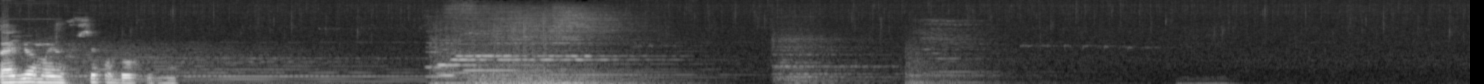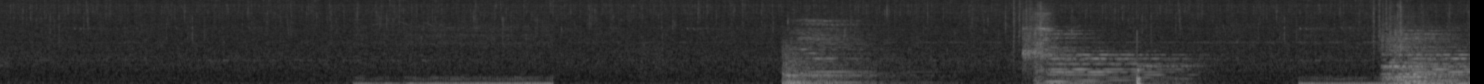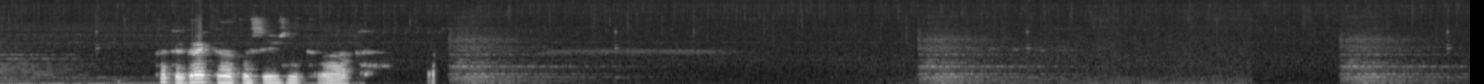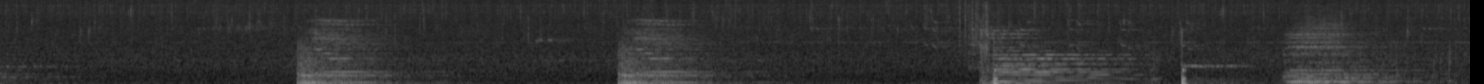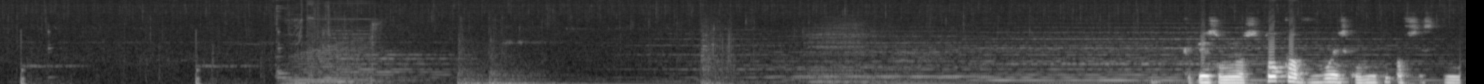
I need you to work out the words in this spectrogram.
Да ё-моё, все подохли. Как играть, когда твой союзник рак? Капец, у него столько войск, они тупо все стоят.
